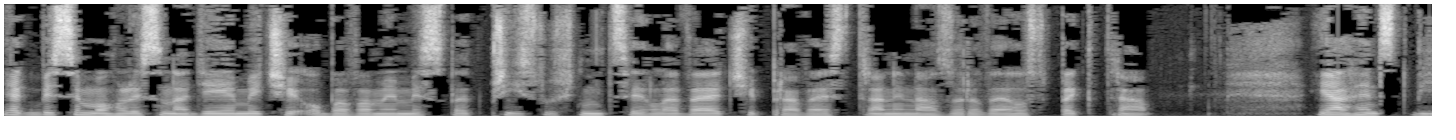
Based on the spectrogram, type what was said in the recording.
jak by si mohli s nadějemi či obavami myslet příslušníci levé či pravé strany názorového spektra. Jáhenství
